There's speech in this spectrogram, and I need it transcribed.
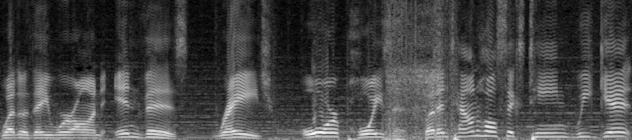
whether they were on Invis, Rage, or Poison. But in Town Hall 16, we get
